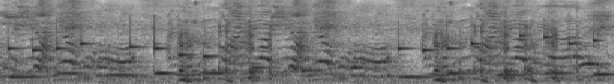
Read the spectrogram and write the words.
먹는 거 아니라고 아니 먹는 거 아니야 Ai,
